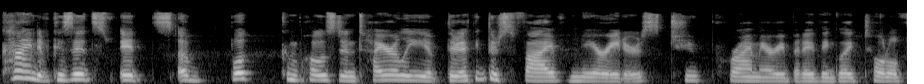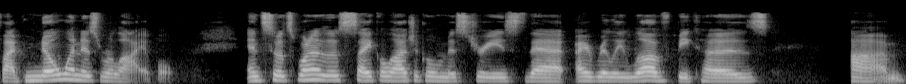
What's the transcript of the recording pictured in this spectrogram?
kind of, because it's it's a book composed entirely of. I think there's five narrators, two primary, but I think like total five. No one is reliable, and so it's one of those psychological mysteries that I really love because, um,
